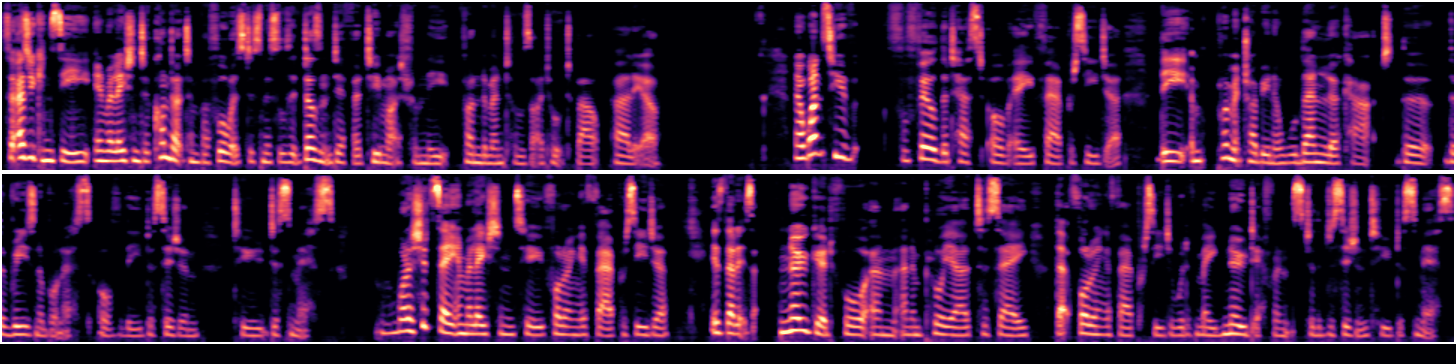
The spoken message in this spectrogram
So as you can see, in relation to conduct and performance dismissals, it doesn't differ too much from the fundamentals that I talked about earlier. Now, once you've fulfilled the test of a fair procedure, the employment tribunal will then look at the, the reasonableness of the decision to dismiss. What I should say in relation to following a fair procedure is that it's no good for um, an employer to say that following a fair procedure would have made no difference to the decision to dismiss.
